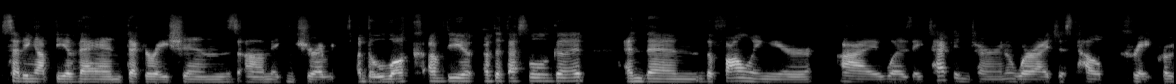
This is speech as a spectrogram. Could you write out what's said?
setting up the event, decorations, um, making sure the look of the of the festival is good. And then the following year, I was a tech intern where I just helped create pro-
